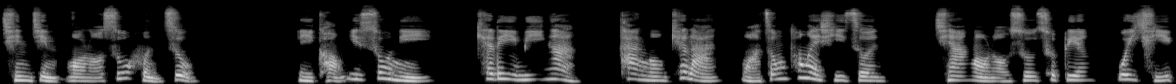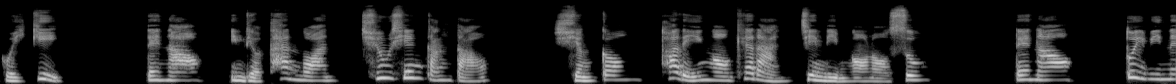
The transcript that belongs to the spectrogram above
亲近俄罗斯分子。二零一四年，克里米亚趁乌克兰换总统的时阵，请俄罗斯出兵维持规矩，然后。因着叛乱抢先公投，成功脱离乌克兰，进入俄罗斯。然后对面的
